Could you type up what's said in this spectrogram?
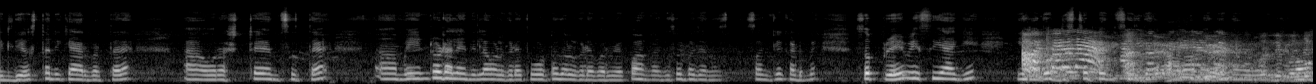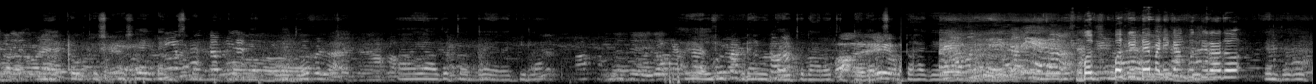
ಇಲ್ಲಿ ದೇವಸ್ಥಾನಕ್ಕೆ ಯಾರು ಬರ್ತಾರೆ ಅವರಷ್ಟೇ ಅನಿಸುತ್ತೆ. ಮೇನ್ ರೋಡಲ್ಲಿ ಏನಿಲ್ಲ ಒಳಗಡೆ ತೋಟದ ಒಳಗಡೆ ಬರಬೇಕು. ಹಾಗಾಗಿ ಸ್ವಲ್ಪ ಜನ ಸಂಖ್ಯೆ ಕಡಿಮೆ. ಸೊ ಪ್ರೇವಿಸಿಯಾಗಿ ಯಾವುದೇ ಡಿಸ್ಟರ್ಬೆನ್ಸ್ ಇದೆ ಆರಾಮಾಗಿ ನಾವು ಮಾಡ್ಕೊಂಡು ಖುಷಿ ಖುಷಿಯಾಗಿ ಟೈಮ್ ಸ್ಪೆಂಡ್ ಮಾಡ್ಕೊಂಡು ಬರ್ಬೋದು. ಯಾವುದೂ ತೊಂದರೆ ಇರೋಕ್ಕಿಲ್ಲ. ಎಲ್ಲರೂ ಕೂಡ ಊಟ ಆಯಿತು ನಾನು ತಟ್ಟೆ ಹಾಗೆ ಬಗ್ಗಿಟ್ಟೆ ಮಡಿಕಂಗ್ ಕೂತಿರೋದು? ಎಲ್ರಿಗೂ ಊಟ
